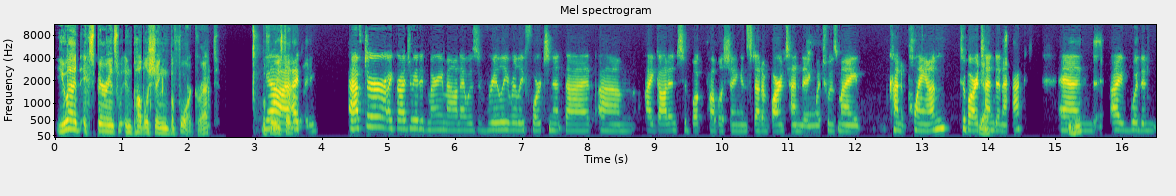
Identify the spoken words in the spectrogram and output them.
you had experience in publishing before correct? Before yeah, you started I, writing after I graduated Marymount, I was really, really fortunate that um, I got into book publishing instead of bartending, which was my kind of plan to bartend yeah. and act. Mm-hmm. And mm-hmm. I wouldn't,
